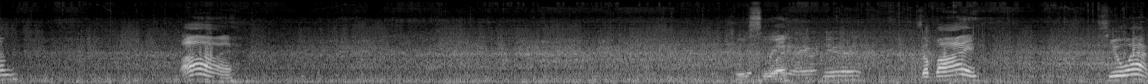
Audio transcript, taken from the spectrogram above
งไปสวยๆสบาย ชิวมาก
